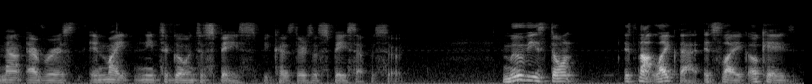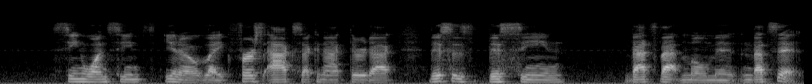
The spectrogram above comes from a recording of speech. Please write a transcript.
Mount Everest. It might need to go into space because there's a space episode. Movies don't. It's not like that. It's like okay, scene one, scene you know, like first act, second act, third act this is this scene, that's that moment, and that's it.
